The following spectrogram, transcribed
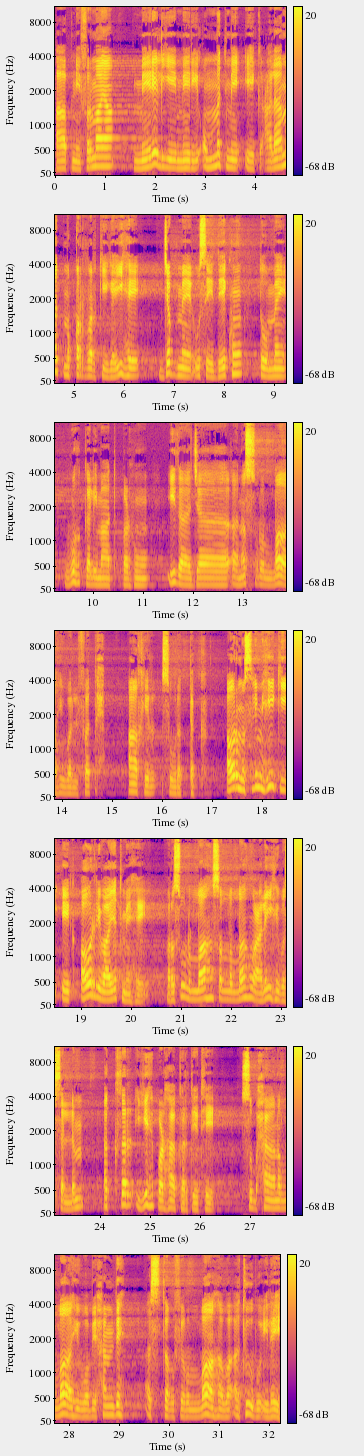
آپ نے فرمایا، میرے لیے میری امت میں ایک علامت مقرر کی گئی ہے، جب میں اسے دیکھوں تو میں وہ کلمات پڑھوں، اذا جاء نصر اللہ والفتح، آخر صورت تک۔ اور مسلم ہی کی ایک اور روایت میں ہے، رسول اللہ صلی اللہ علیہ وسلم اکثر یہ پڑھا کرتے تھے سبحان اللہ و بحمدہ، استغفر اللہ و اتوب الیہ۔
